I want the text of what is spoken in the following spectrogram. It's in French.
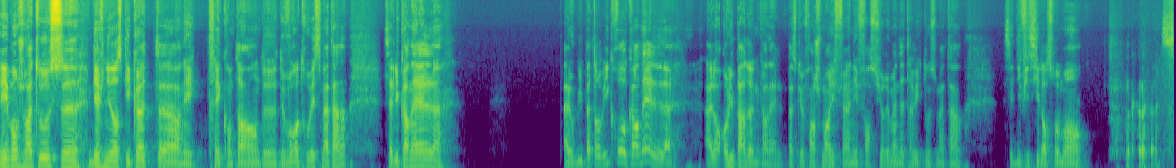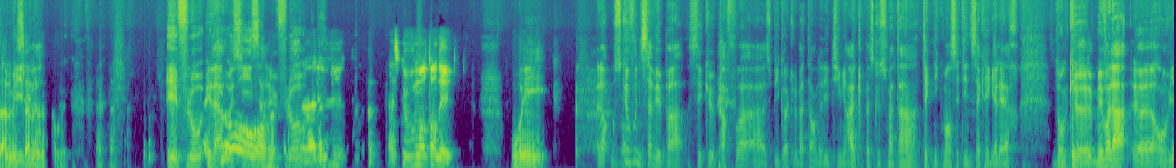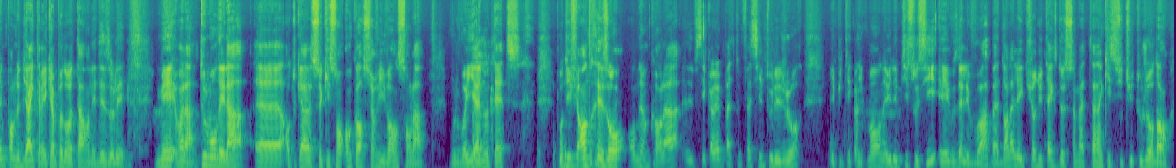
Et bonjour à tous, euh, bienvenue dans Spicote. Euh, on est très content de, vous retrouver ce matin. Salut Cornel. Ah, oublie pas ton micro, Cornel. Alors, on lui pardonne, Cornel, parce que franchement, il fait un effort surhumain d'être avec nous ce matin. C'est difficile en ce moment. salut, salut. Et Flo est là aussi. Salut Flo. Salut. Est-ce que vous m'entendez? Oui. Alors, ce que vous ne savez pas, c'est que parfois à Spicote, le matin, on a des petits miracles parce que ce matin, techniquement, c'était une sacrée galère. Donc, euh, mais voilà, euh, on vient de prendre le direct avec un peu de retard, on est désolé. Mais voilà, tout le monde est là. Euh, en tout cas, ceux qui sont encore survivants sont là. Vous le voyez à nos têtes. Pour différentes raisons, on est encore là. C'est quand même pas tout facile tous les jours. Et puis techniquement, on a eu des petits soucis. Et vous allez voir, bah, dans la lecture du texte de ce matin, qui se situe toujours dans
